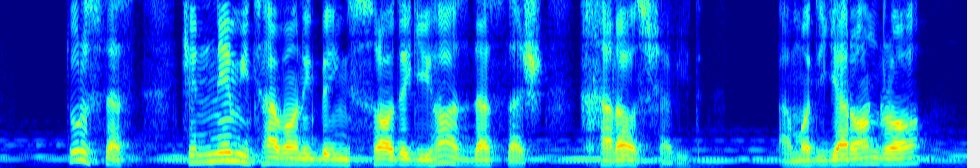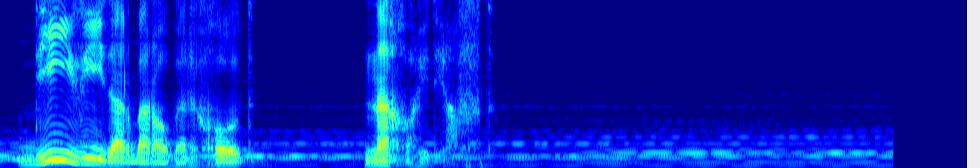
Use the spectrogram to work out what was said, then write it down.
درست است که نمی توانید به این سادگی ها از دستش خلاص شوید اما دیگران را دیوی در برابر خود نخواهید یافت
